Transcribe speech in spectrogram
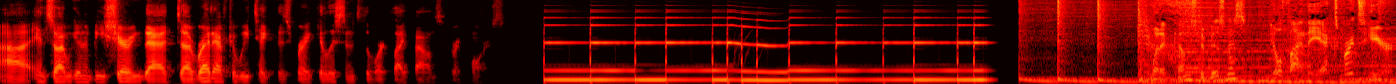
uh, and so i'm going to be sharing that uh, right after we take this break. You're listening to the work life balance with rick morris When it comes to business, you'll find the experts here.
